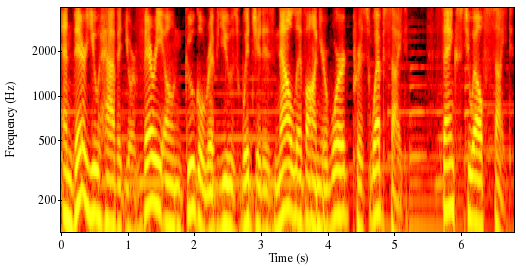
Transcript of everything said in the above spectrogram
And there you have it your very own Google Reviews widget is now live on your WordPress website, thanks to Elfsight.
